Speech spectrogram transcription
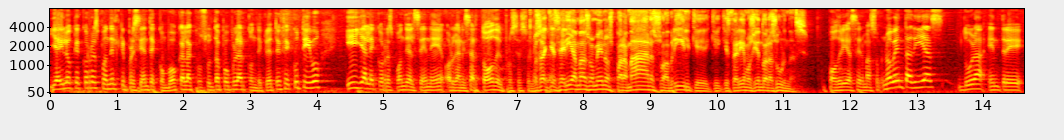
Y ahí lo que corresponde es que el presidente convoca la consulta popular con decreto ejecutivo y ya le corresponde al CNE organizar todo el proceso electoral. O sea que sería más o menos para marzo, abril que, que, estaríamos yendo a las urnas. Podría ser más o menos. 90 días dura entre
